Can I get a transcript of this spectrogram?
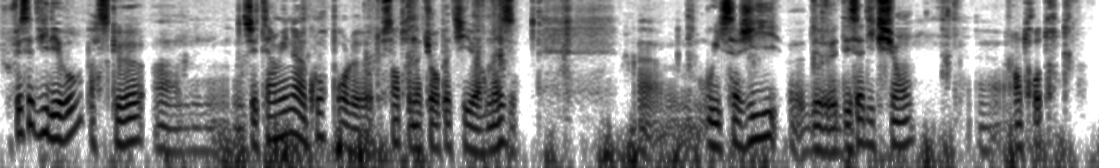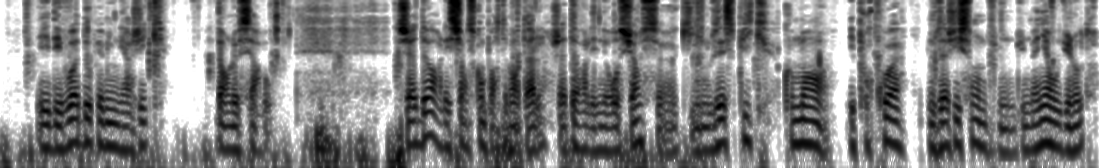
Je vous fais cette vidéo parce que euh, j'ai terminé un cours pour le, le centre naturopathie Hermès, euh, où il s'agit euh, de, des addictions, euh, entre autres, et des voies dopaminergiques dans le cerveau. J'adore les sciences comportementales, j'adore les neurosciences euh, qui nous expliquent comment et pourquoi nous agissons d'une d'une manière ou d'une autre.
